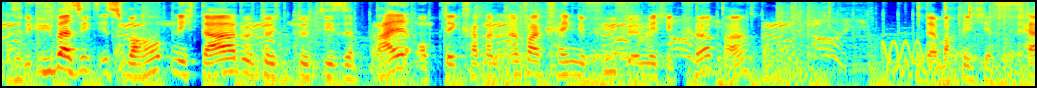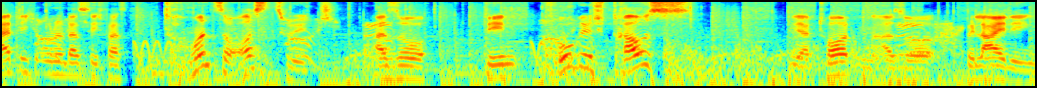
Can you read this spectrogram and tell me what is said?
Also die Übersicht ist überhaupt nicht da. Durch, durch, durch diese Balloptik hat man einfach kein Gefühl für irgendwelche Körper. Und der macht mich hier fertig, ohne dass ich was... Tonzo Ostrich. Also den Vogelstrauß... Ja, Torten, also beleidigen.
